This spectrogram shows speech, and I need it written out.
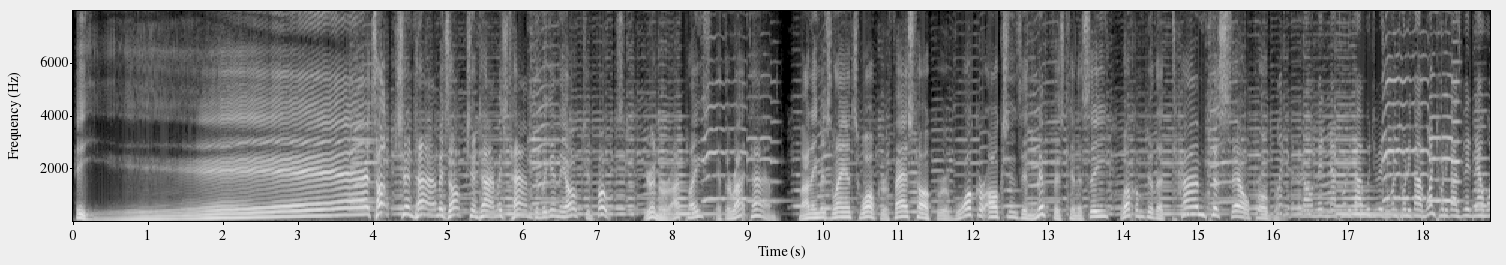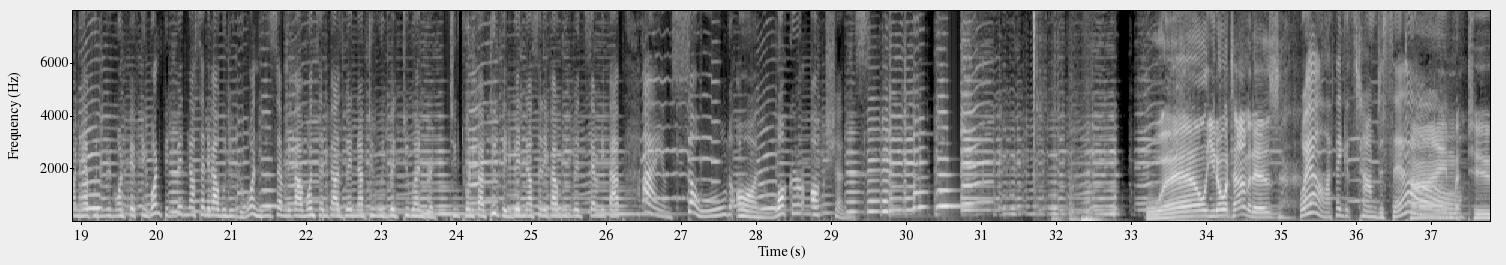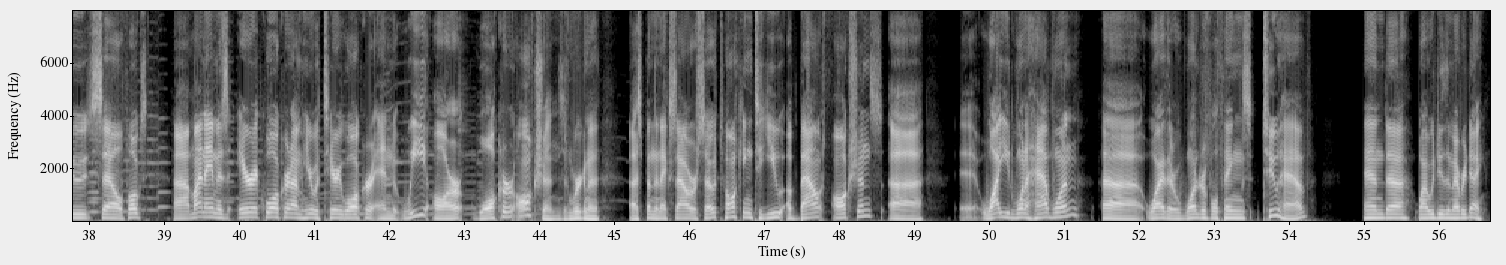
It's auction time! It's auction time! It's time to begin the auction, folks. You're in the right place at the right time. My name is Lance Walker, fast talker of Walker Auctions in Memphis, Tennessee. Welcome to the Time to Sell program. $100 bid now 25 would you bid 125 125 bid now one half would you bid 150 150 bid now 75 would you bid 175 175 bid now 2 would you bid 200 225 250 bid now 75 would you bid 75 I am sold on Walker Auctions Well, you know what time it is. Well, I think it's time to sell. Time to sell, folks. Uh, my name is Eric Walker, and I'm here with Terry Walker, and we are Walker Auctions, and we're gonna uh, spend the next hour or so talking to you about auctions, uh, uh, why you'd want to have one, uh, why they're wonderful things to have, and uh, why we do them every day,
